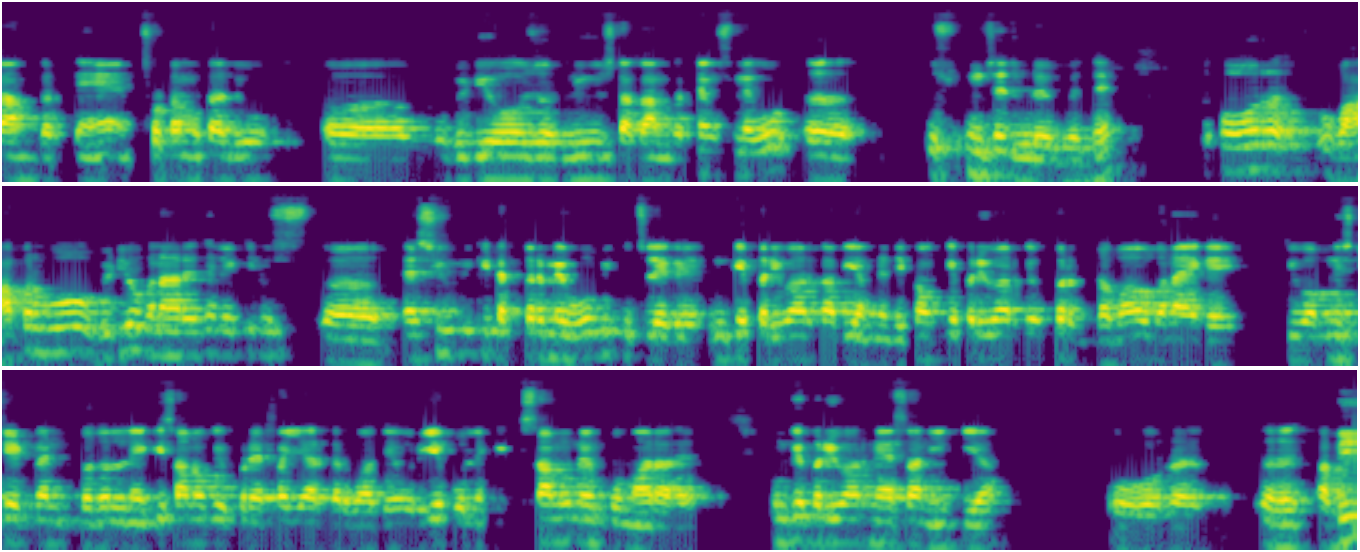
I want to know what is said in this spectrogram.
काम करते हैं छोटा मोटा जो वीडियो जो न्यूज़ का काम करते हैं, उसमें वो उस, उनसे जुड़े हुए थे। और वहाँ पर वो वीडियो बना रहे थे, लेकिन उस एस की टक्कर में वो भी कुचले गए। उनके परिवार का भी हमने देखा, उनके परिवार के ऊपर दबाव बनाए गए कि वो अपनी स्टेटमेंट बदल लें, किसानों के ऊपर एफ़ करवा दें और ये बोलें कि किसानों ने उनको मारा है। उनके परिवार ने ऐसा नहीं किया। और अभी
